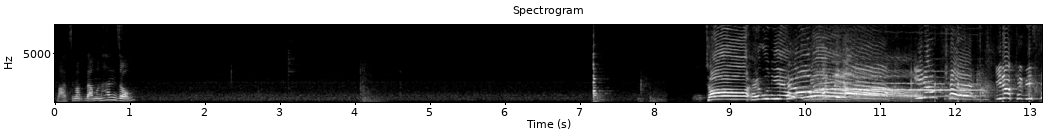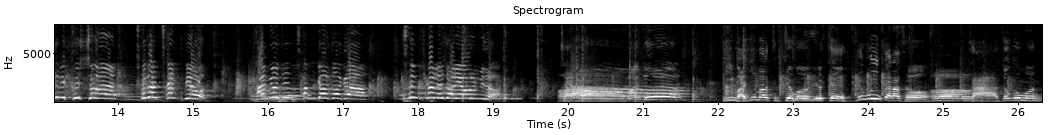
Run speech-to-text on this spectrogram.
마지막 남은 한 점. 자, 행운이에요. 와! 이렇게 미스리 쿠션의 초대 챔피언 강효진 참가자가 챔피언의 자리에 오릅니다. 자, 마지막 이 마지막 득점은 이렇게 행운이 따라서 아. 자, 조금은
